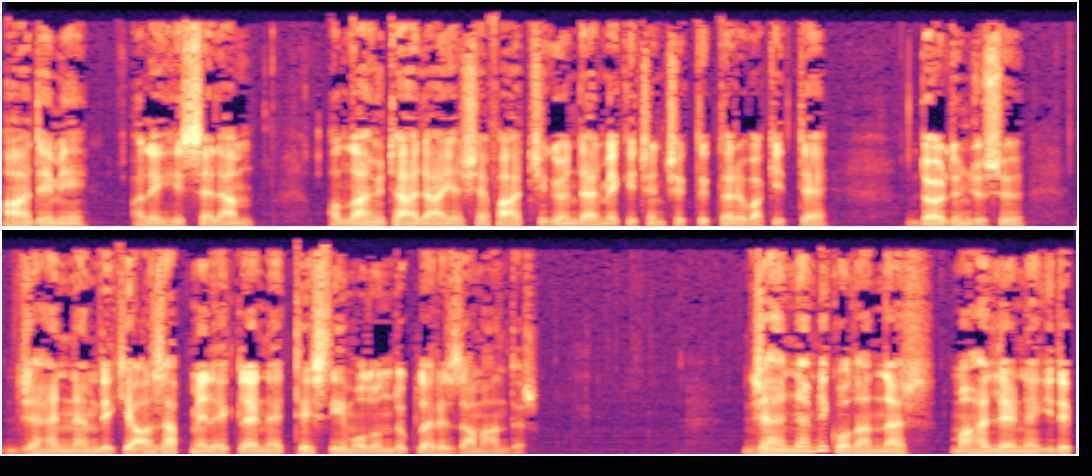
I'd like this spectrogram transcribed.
Adem'i aleyhisselam Allahü Teala'ya şefaatçi göndermek için çıktıkları vakitte, dördüncüsü cehennemdeki azap meleklerine teslim olundukları zamandır. Cehennemlik olanlar mahallerine gidip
